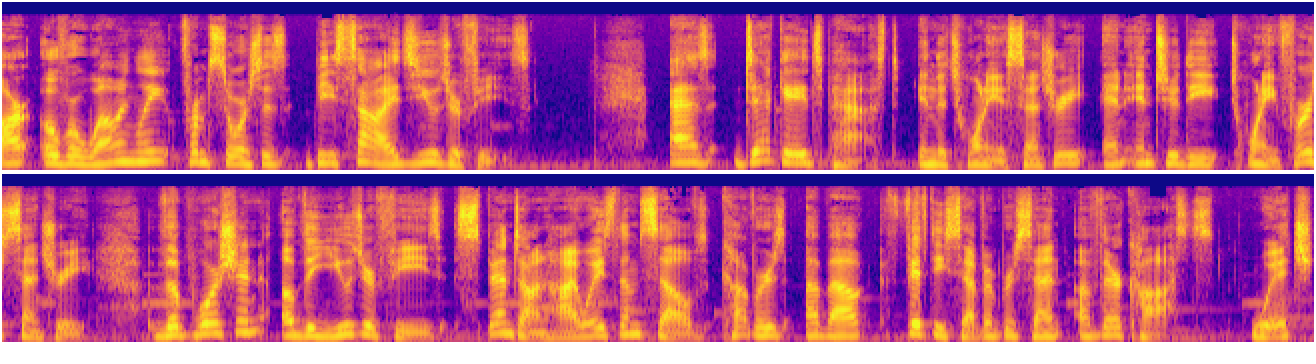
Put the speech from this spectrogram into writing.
are overwhelmingly from sources besides user fees. As decades passed in the 20th century and into the 21st century, the portion of the user fees spent on highways themselves covers about 57% of their costs, which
